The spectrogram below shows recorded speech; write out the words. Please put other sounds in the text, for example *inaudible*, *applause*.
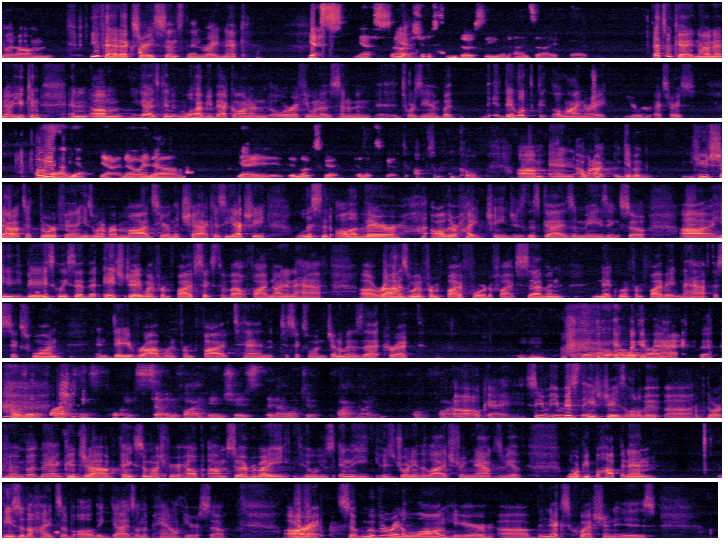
But um, you've had X-rays since then, right, Nick? Yes, yes. Uh, Yeah. I should have sent those to you in hindsight, but That's okay. No, no, no. You can, and um, you guys can. We'll have you back on, and or if you want to send them in uh, towards the end. But they- they look aligned, right? Your X-rays. oh yeah, yeah, yeah. No, and um, yeah, it, it looks good. It looks good. Awesome, cool. Um, and I want to give a huge shout out to Thorfinn. He's one of our mods here in the chat because he actually listed all of their all their height changes. This guy is amazing. So uh, he basically said that HJ went from five six to about five nine and a half. Uh, Raz went from five four to five seven. Nick went from five eight and a half to six one, and Dave Rob went from five ten to six one. Gentlemen, is that correct? *laughs* Yeah, I, I was, Look at uh, that. I was at five six point seven five inches. Then I went to five nine point five. Oh, okay. So you, you missed HJ's a little bit, uh, Thorfinn, but man, good job. Thanks so much for your help. Um, so everybody who's in the who's joining the live stream now, because we have more people hopping in. These are the heights of all the guys on the panel here. So, all right. So moving right along here, uh, the next question is.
